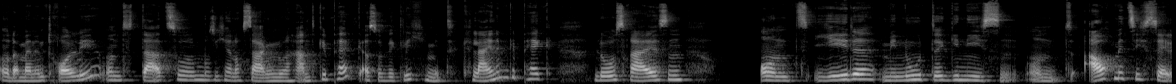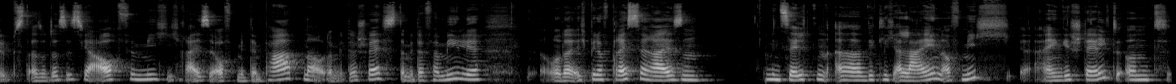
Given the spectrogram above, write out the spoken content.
oder meinen Trolley und dazu muss ich ja noch sagen, nur Handgepäck, also wirklich mit kleinem Gepäck losreisen und jede Minute genießen und auch mit sich selbst. Also das ist ja auch für mich, ich reise oft mit dem Partner oder mit der Schwester, mit der Familie oder ich bin auf Pressereisen, bin selten äh, wirklich allein auf mich eingestellt und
